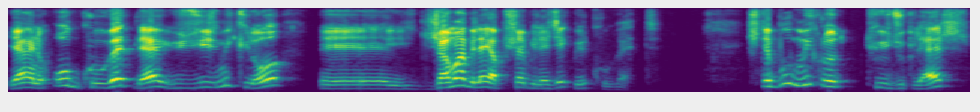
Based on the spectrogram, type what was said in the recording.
Yani o kuvvetle 120 kilo e, cama bile yapışabilecek bir kuvvet. İşte bu mikro tüycükler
